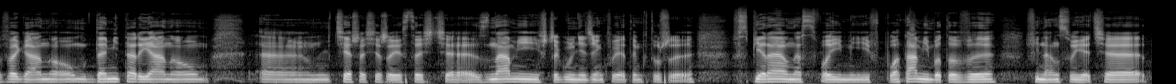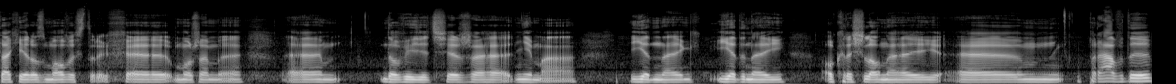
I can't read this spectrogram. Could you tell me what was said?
weganom, demitarianom, Cieszę się, że jesteście z nami. Szczególnie dziękuję tym, którzy wspierają nas swoimi wpłatami, bo to wy finansujecie takie rozmowy, z których e, możemy dowiedzieć się, że nie ma jednej, jednej określonej prawdy,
